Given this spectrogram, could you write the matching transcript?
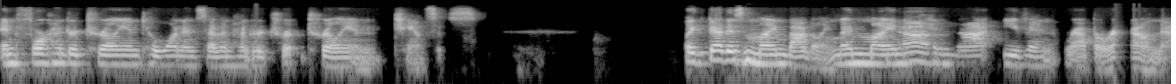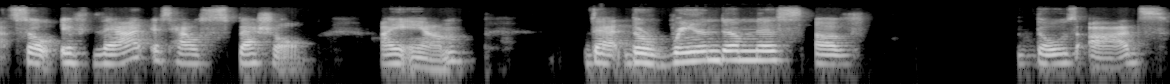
and 400 trillion to one in 700 tr- trillion chances. Like that is mind boggling. My mind yeah. cannot even wrap around that. So if that is how special I am, that the randomness of those odds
